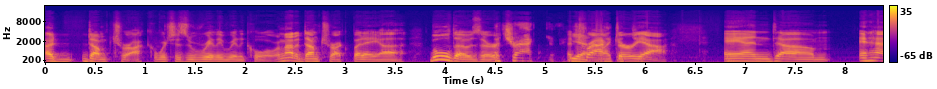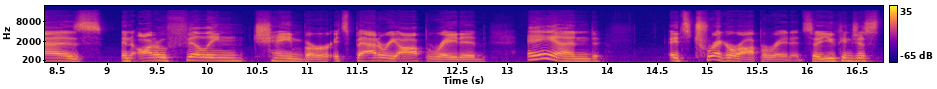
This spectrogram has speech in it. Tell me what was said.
a dump truck, which is really really cool. Or not a dump truck, but a uh, bulldozer, A tractor. a yeah, like tractor, a- yeah. And um, it has an auto filling chamber. It's battery operated, and it's trigger operated. So you can just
